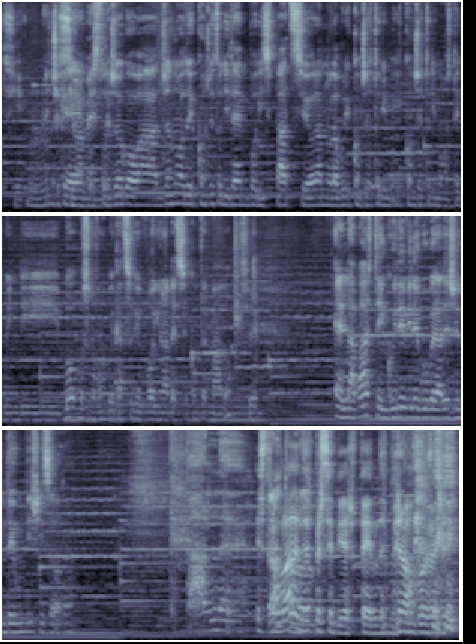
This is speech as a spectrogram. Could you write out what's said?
sì. Perché questo gioco ha già annullato il concetto di tempo, di spazio, ora annulla pure il concetto di, il concetto di morte. Quindi, boh, possono fare quel cazzo che vogliono, adesso è confermato. sì. È la parte in cui devi recuperare 111 Sora. Palle! Estrapolare l'altro- è per sé divertente, però poi...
